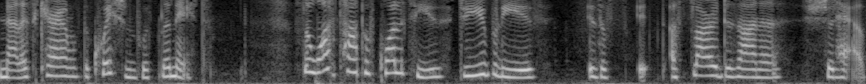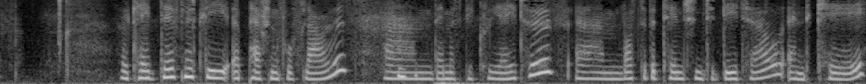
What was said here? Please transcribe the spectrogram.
Now let's carry on with the questions with Lynette. So, what type of qualities do you believe is a, a flower designer should have? Okay, definitely a passion for flowers. Um, they must be creative, um, lots of attention to detail and care,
